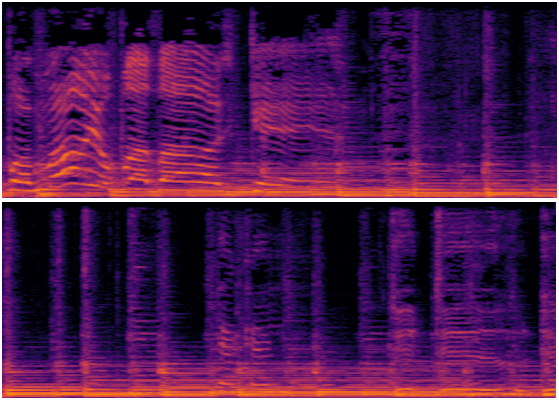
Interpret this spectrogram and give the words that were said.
Super Mario Brothers games. Your. Do do do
